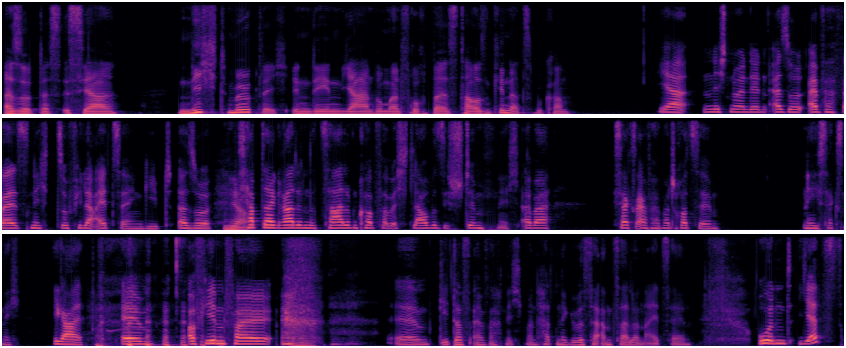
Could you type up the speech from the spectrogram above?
Also das ist ja nicht möglich, in den Jahren, wo man fruchtbar ist, tausend Kinder zu bekommen. Ja, nicht nur in den, also einfach weil es nicht so viele Eizellen gibt. Also Ja. ich habe da gerade eine Zahl im Kopf, aber ich glaube, sie stimmt nicht. Aber ich sag's einfach mal trotzdem. Nee, ich sag's nicht. Egal. ähm, auf jeden Fall ähm, geht das einfach nicht. Man hat eine gewisse Anzahl an Eizellen. Und jetzt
